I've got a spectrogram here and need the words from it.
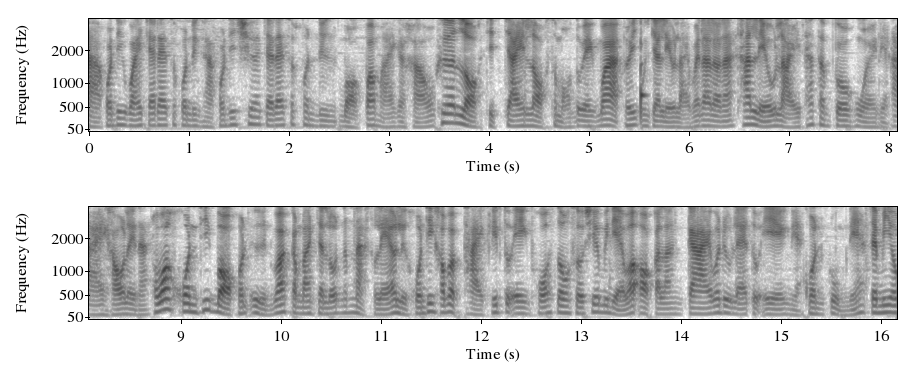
หาคนที่ไว้ใจได้สักคนหนึ่งหาคนที่เชื่อใจได้สักคนหนึ่งบอกเป้าหมายกับเขา เพื่อหลอกจิตใจหลอกสมองตัวเองว่า เฮ้ยมึงจะเหลวไหลไม่ได้แล้วนะ ถ้าเหลวไหลถ้าทำตัวห่วยเนี่ยอายเขาเลยนะ เพราะว่าคนที่บอกคนอื่นว่ากำลังจะลดน้ำหนักแล้ว หรือคนที่เขาแบบถ่ายคลิปตัวเองโพสต์ลงโซเชียลมีเดียว่าออกกำลังกายว่าดูแลตัวเองเนี่ยคนกลุ่มนี้จะมีโอ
